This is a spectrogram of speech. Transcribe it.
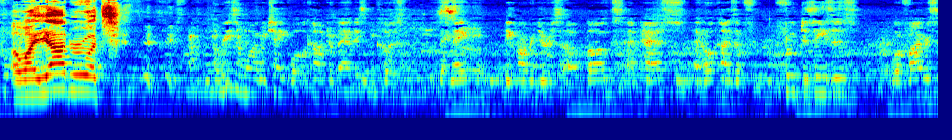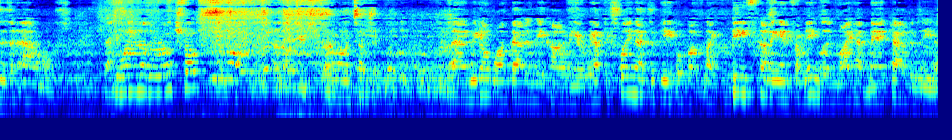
close. Our yard roach. The reason why we take all the contraband is because they make the harbingers of bugs and pests and all kinds of fruit diseases or viruses in animals. You want another roach, folks? I don't want to touch it, but and we don't want that in the economy here. We have to explain that to people, but like beef coming in from England might have mad cow disease.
